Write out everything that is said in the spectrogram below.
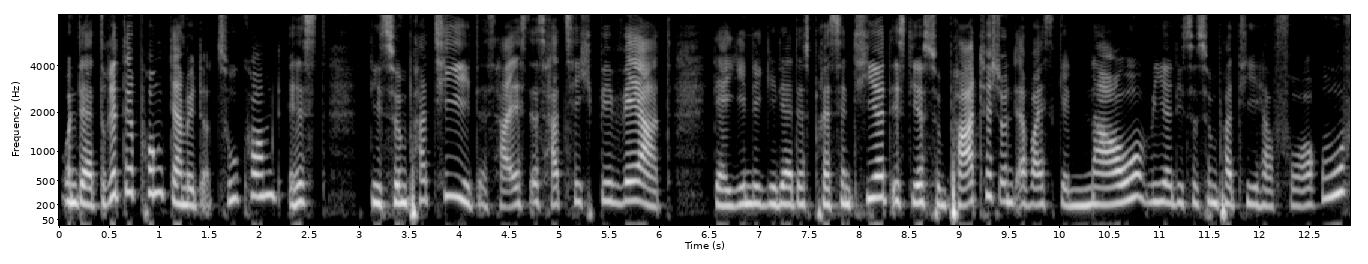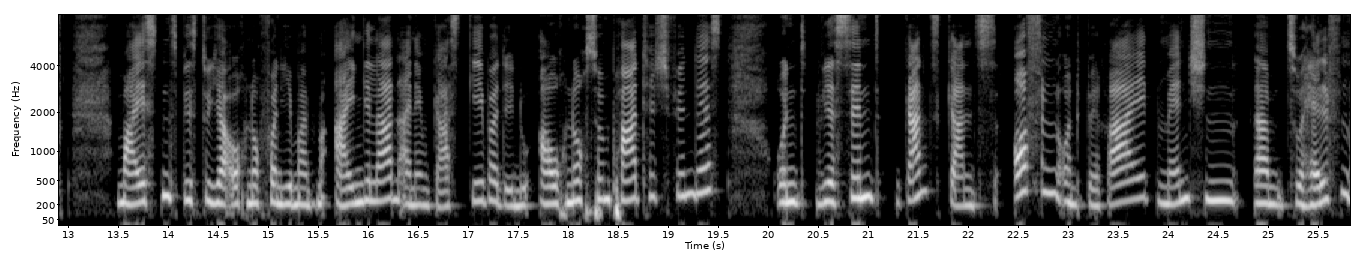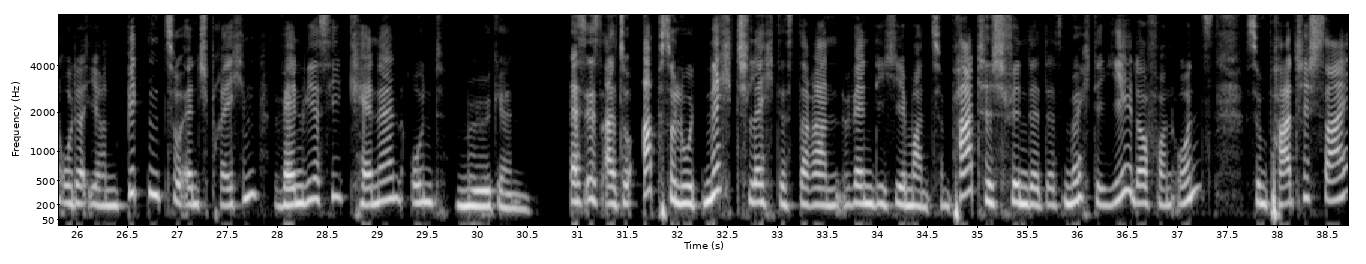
Und der dritte Punkt, der mit dazukommt, ist die Sympathie. Das heißt, es hat sich bewährt. Derjenige, der das präsentiert, ist dir sympathisch und er weiß genau, wie er diese Sympathie hervorruft. Meistens bist du ja auch noch von jemandem eingeladen, einem Gastgeber, den du auch noch sympathisch findest. Und wir sind ganz, ganz offen und bereit, Menschen ähm, zu helfen oder ihren Bitten zu entsprechen, wenn wir sie kennen und mögen. Es ist also absolut nichts Schlechtes daran, wenn dich jemand sympathisch findet. Das möchte jeder von uns sympathisch sein.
